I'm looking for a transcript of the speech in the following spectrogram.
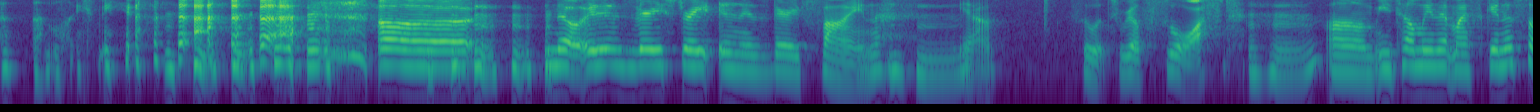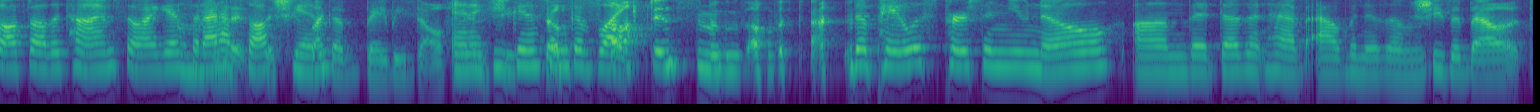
Unlike me. uh, no, it is very straight and is very fine. Mm-hmm. Yeah. So it's real soft. Um, you tell me that my skin is soft all the time, so I guess Oh that my I have soft she's skin. She's like a baby dolphin. And if you she's can so think of, like- soft and smooth all the time. the palest person you know um, that doesn't have albinism. She's about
